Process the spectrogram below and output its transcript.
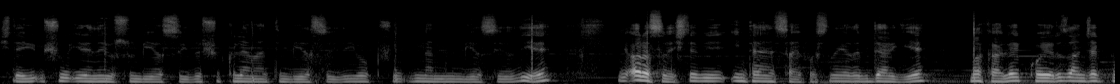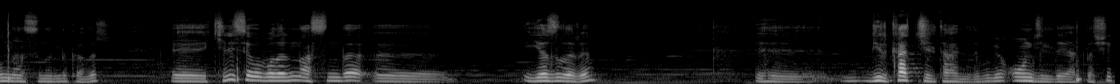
işte şu Irenaeus'un bir yazısıydı, şu Clement'in bir yazısıydı, yok şu bilmem bir yazısıydı diye ara sıra işte bir internet sayfasına ya da bir dergiye makale koyarız ancak bundan sınırlı kalır. E, kilise babalarının aslında e, yazıları e, birkaç cilt halindedir. Bugün 10 cilde yaklaşık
